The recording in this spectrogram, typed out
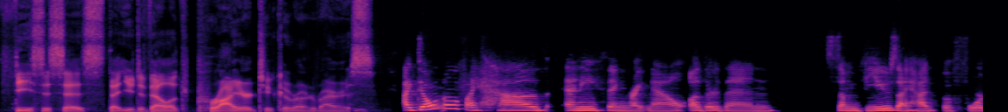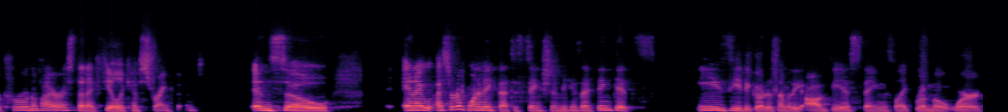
theses that you developed prior to coronavirus? I don't know if I have anything right now other than some views I had before coronavirus that I feel like have strengthened. And so, and I, I sort of want to make that distinction because I think it's easy to go to some of the obvious things like remote work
